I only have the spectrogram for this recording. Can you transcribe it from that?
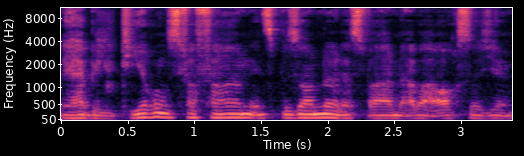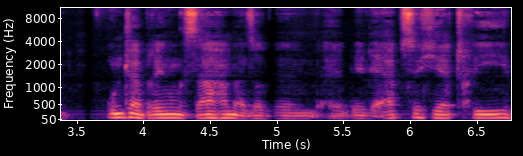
Rehabilitierungsverfahren insbesondere, das waren aber auch solche Unterbringungssachen, also äh, DDR-Psychiatrie.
